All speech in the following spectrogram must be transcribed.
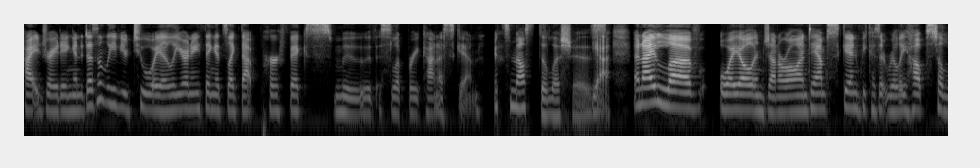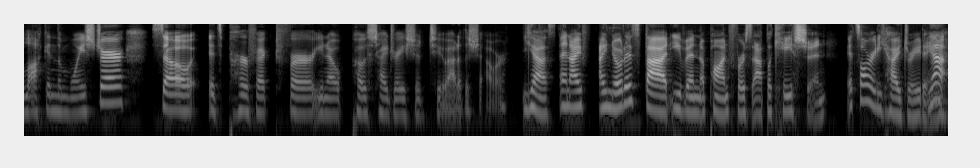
hydrating and it doesn't leave you too oily or anything. It's like that perfect, smooth, slippery kind of skin. It smells delicious. Yeah. And I love oil in general on damp skin because it really helps to lock in the moisture. So it's perfect for, you know, post hydration too out of the shower. Yes, and I I noticed that even upon first application, it's already hydrating. Yeah.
